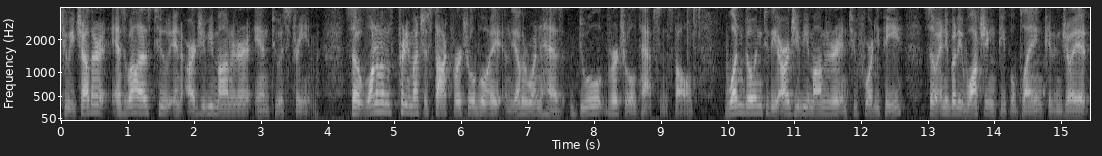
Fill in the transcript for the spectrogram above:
to each other as well as to an RGB monitor and to a stream. So one of them is pretty much a stock Virtual Boy, and the other one has dual virtual taps installed. One going to the RGB monitor in 240p, so anybody watching people playing could enjoy it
